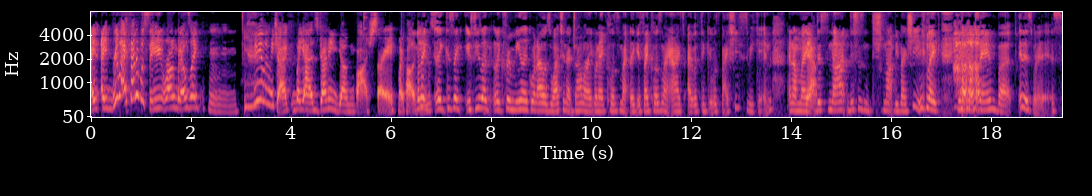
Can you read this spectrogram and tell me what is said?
I, I really I thought I was saying it wrong, but I was like, hmm, maybe let me check. But yeah, it's Johnny Yong Bosch. Sorry, my apologies. But like, like, cause like if you like, like for me, like when I was watching that drama, like when I closed my, like if I closed my eyes, I would think it was by she speaking, and I'm like, yeah. this not, this is should not be by she. Like, you know what I'm saying? But it is what it is.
